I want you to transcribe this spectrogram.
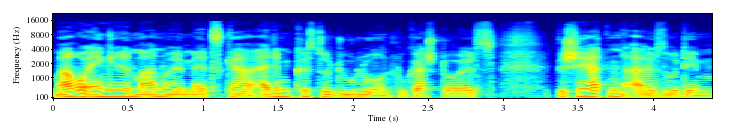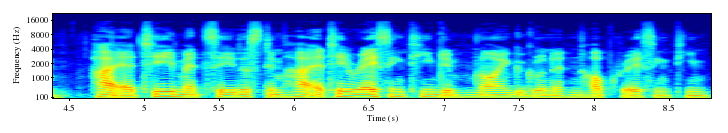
Maro Engel, Manuel Metzger, Adam Christodoulou und Lukas Stolz bescherten also dem HRT Mercedes, dem HRT Racing Team, dem neu gegründeten Hauptracing Team,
